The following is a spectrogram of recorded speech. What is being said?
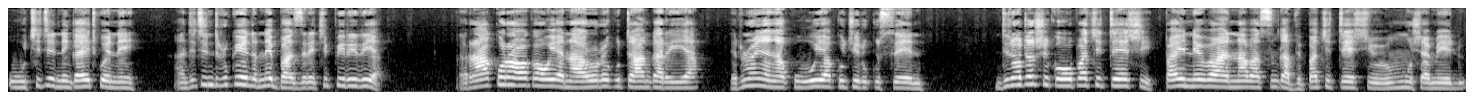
Uchiti ndingaitwe nei? Handiti ndiri kuenda nebhazi rechipiri riya rako rawakauya naro rekutanga riya rinonyanya kuuya kuchiri kuseni. Ndinotosvikawo pachiteshi paine vana vasingabvi pachiteshi vemumusha medu.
